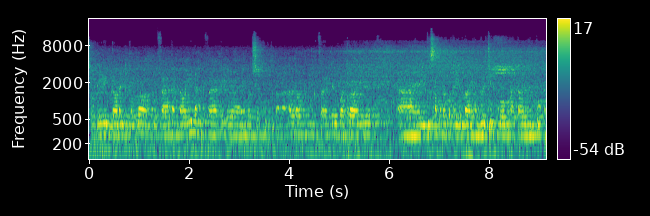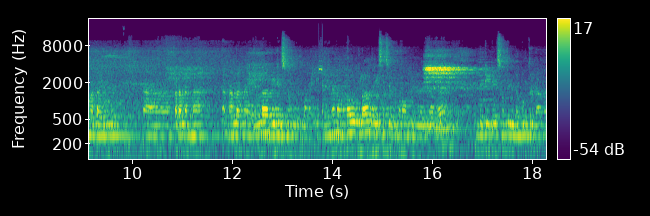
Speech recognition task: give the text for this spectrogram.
ஸோ டெய்லி ப்ராடக்ட்டுக்கு அப்புறம் அவங்களுக்கு fat and oil and fat emulsion கொடுத்துருக்காங்க. அதில் வந்து மில்க் ஃபேட்டு பட்டர் ஆயில் இது சம்மந்தப்பட்ட எல்லா virgin coconut oil coconut oil கடலெண்ணெய் நல்லெண்ணெய் எல்லா டீட்டெயில்ஸுமே கொடுத்துருப்பாங்க. என்னென்ன உணவுக்கெலாம் லைசன்ஸ் எடுக்கணும் அப்படிங்கிறதுக்காக இந்த டீட்டெயில்ஸ் வந்து இதில் கொடுத்துருக்காங்க.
